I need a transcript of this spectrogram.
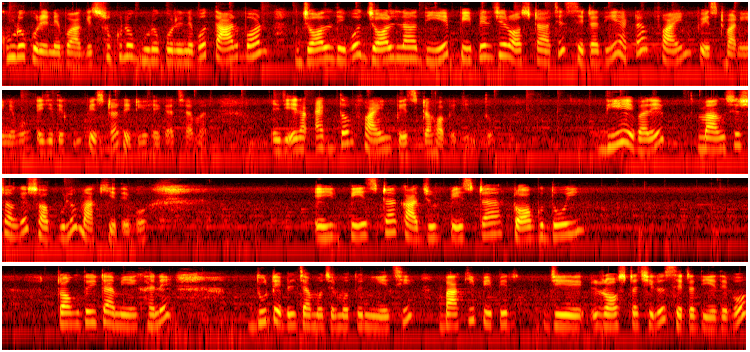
গুঁড়ো করে নেব আগে, শুকনো গুঁড়ো করে নেব, তারপর জল দেব, জল না দিয়ে পেঁপের যে রসটা আছে সেটা দিয়ে একটা ফাইন পেস্ট বানিয়ে নেব। এই যে দেখুন পেস্টটা রেডি হয়ে গেছে আমার। এই যে এরা একদম ফাইন পেস্টটা হবে কিন্তু। দিয়ে এবারে মাংসের সঙ্গে সবগুলো মাখিয়ে দেব। এই পেস্টটা কাজুর পেস্টটা টক দই, টক দইটা আমি এখানে দু টেবিল চামচের মতো নিয়েছি। বাকি পেঁপের যে রসটা ছিল সেটা দিয়ে দেব।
